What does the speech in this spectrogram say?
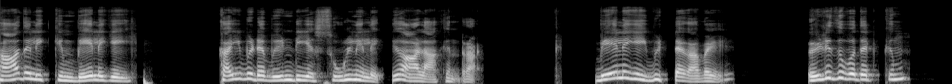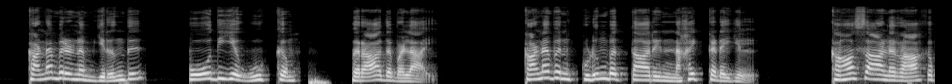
காதலிக்கும் வேலையை கைவிட வேண்டிய சூழ்நிலைக்கு ஆளாகின்றாள். வேலையை விட்ட அவள் எழுதுவதற்கும் கணவரிடம் இருந்து போதிய ஊக்கம் பெறாதவளாய். கணவன் குடும்பத்தாரின் நகைக்கடையில் காசாளராக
